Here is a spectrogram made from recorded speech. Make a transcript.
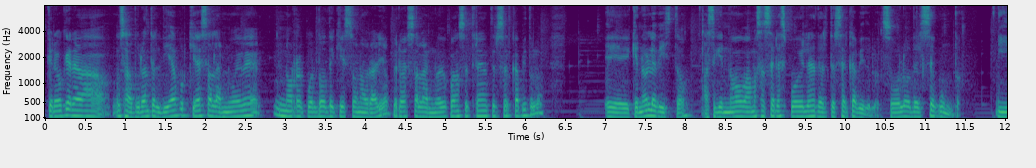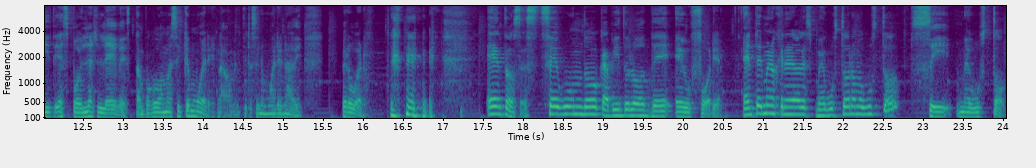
creo que era, o sea, durante el día, porque es a las 9, no recuerdo de qué zona horaria, pero es a las 9 cuando se estrena el tercer capítulo, eh, que no lo he visto, así que no vamos a hacer spoilers del tercer capítulo, solo del segundo. Y spoilers leves, tampoco vamos a decir que muere, no, mentira, si no muere nadie. Pero bueno. Entonces, segundo capítulo de Euforia. En términos generales, ¿me gustó o no me gustó? Sí, me gustó.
